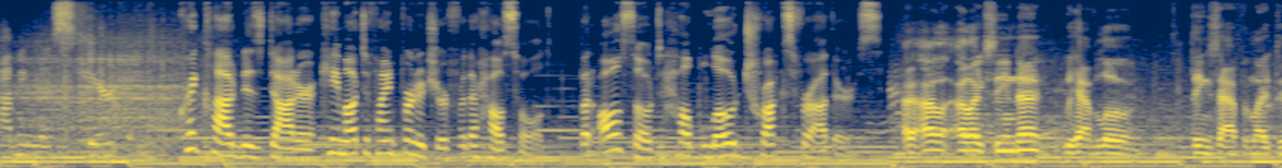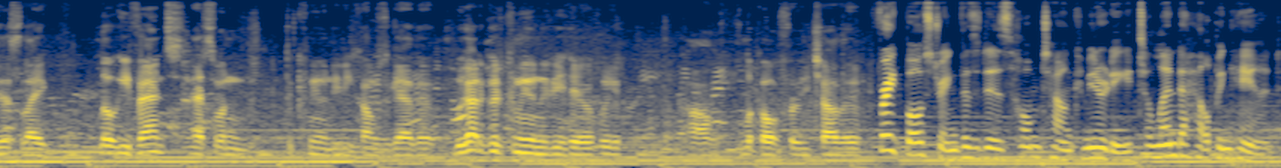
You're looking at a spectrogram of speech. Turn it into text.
having this here. Craig Cloud and his daughter came out to find furniture for their household, but also to help load trucks for others. I, I, I like seeing that. We have little things happen like this, like little events. That's when the community comes together. We got a good community here. We all look out for each other. Frank Bowstring visited his hometown community to lend a helping hand.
